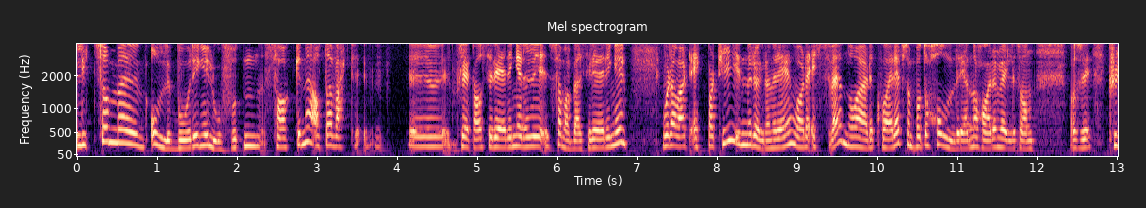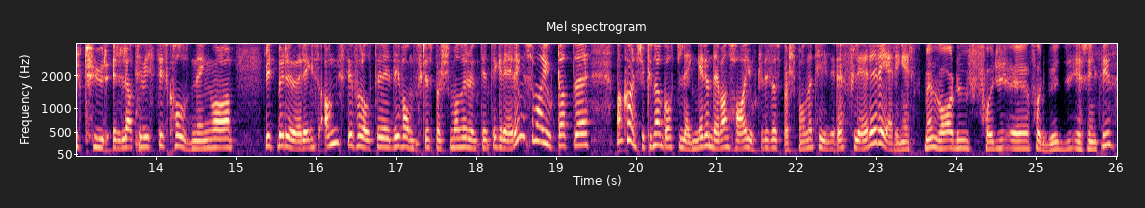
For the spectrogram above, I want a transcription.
litt som oljeboring i Lofoten-sakene. At det har vært flertallsregjeringer eller samarbeidsregjeringer hvor det har vært ett parti. I den rød-grønne regjeringen var det SV, nå er det KrF, som på en måte holder igjen og har en veldig sånn si, kulturrelativistisk holdning og litt berøringsangst i forhold til de vanskelige spørsmålene rundt integrering, som har gjort at man kanskje kunne ha gått lenger enn det man har gjort i disse spørsmålene tidligere. Flere regjeringer. Men var du for forbud i sin tid?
